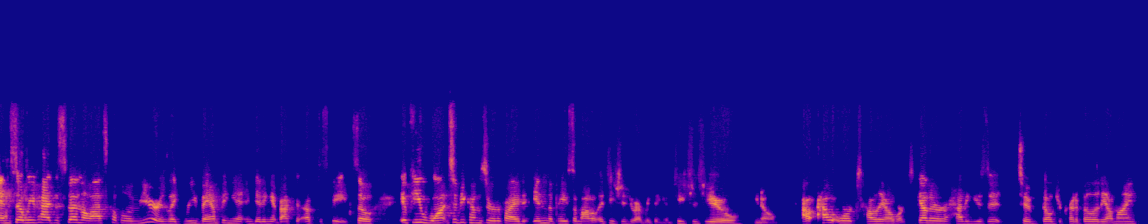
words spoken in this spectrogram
and so we've had to spend the last couple of years like revamping it and getting it back to up to speed. So if you want to become certified in the PESO model, it teaches you everything. It teaches you, you know, how, how it works, how they all work together, how to use it to build your credibility online,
